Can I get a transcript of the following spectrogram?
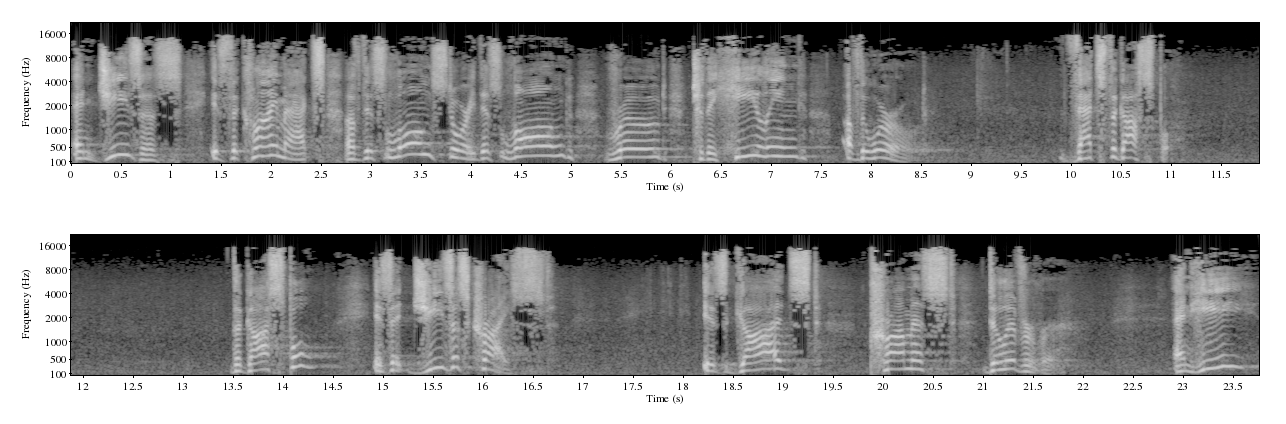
And Jesus is the climax of this long story, this long road to the healing of the world. That's the gospel. The gospel is that Jesus Christ is God's promised deliverer. And he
